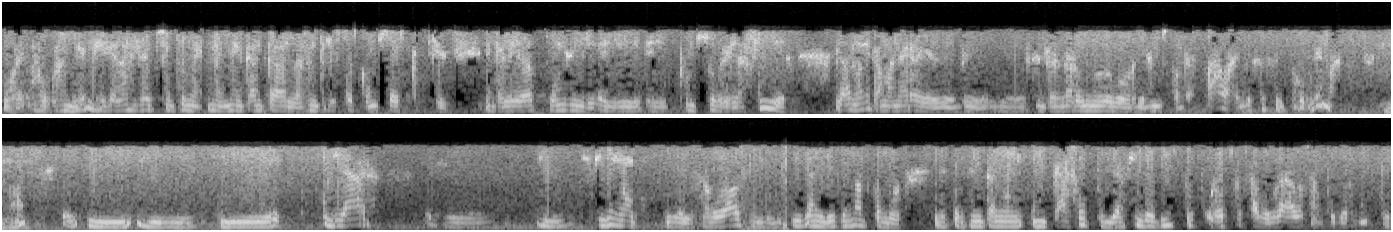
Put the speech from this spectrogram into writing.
Bueno, a mí Miguel Ángel siempre me, me, encantan las entrevistas con ustedes porque en realidad ponen el, el, el punto sobre las sillas la única manera de, de, de un nudo gordiano es con la espada, y ese es el problema, ¿no? Y, y, y, y guiar, eh, y los abogados cuando litigan y dicen, no, cuando les presentan un, un caso que ya ha sido visto por otros abogados anteriormente,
